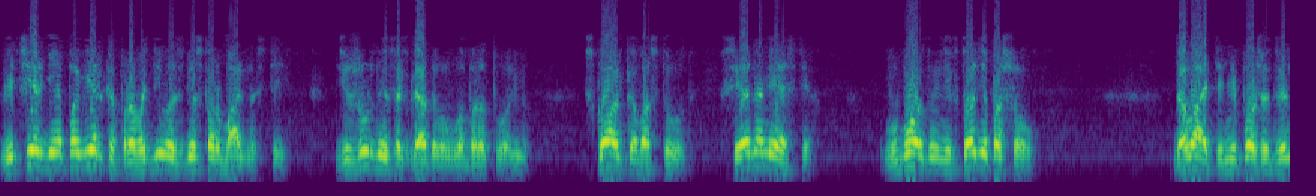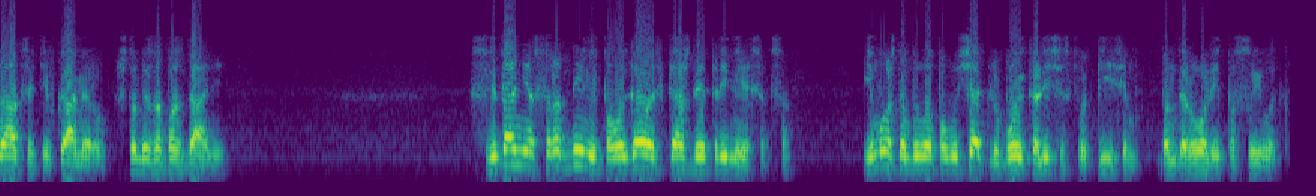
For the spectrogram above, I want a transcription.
Вечерняя поверка проводилась без формальностей. Дежурный заглядывал в лабораторию. «Сколько вас тут? Все на месте? В уборную никто не пошел?» «Давайте не позже двенадцати в камеру, что без опозданий». Свидание с родными полагалось каждые три месяца, и можно было получать любое количество писем, бандеролей, посылок.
